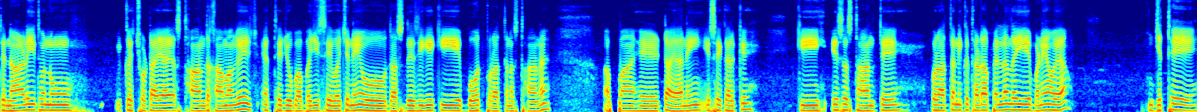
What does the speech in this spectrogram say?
ਤੇ ਨਾਲ ਹੀ ਤੁਹਾਨੂੰ ਇੱਕ ਛੋਟਾ ਜਿਹਾ ਸਥਾਨ ਦਿਖਾਵਾਂਗੇ। ਇੱਥੇ ਜੋ ਬਾਬਾ ਜੀ ਸੇਵਾ 'ਚ ਨੇ, ਉਹ ਦੱਸਦੇ ਸੀਗੇ ਕਿ ਇਹ ਬਹੁਤ ਪੁਰਾਤਨ ਸਥਾਨ ਹੈ। ਆਪਾਂ ਇਹ ਢਾਇਆ ਨਹੀਂ ਇਸੇ ਕਰਕੇ ਕਿ ਇਸ ਸਥਾਨ ਤੇ ਪੁਰਾਤਨ ਇੱਕ ਥੜਾ ਪਹਿਲਾਂ ਦਾ ਹੀ ਇਹ ਬਣਿਆ ਹੋਇਆ, ਜਿੱਥੇ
